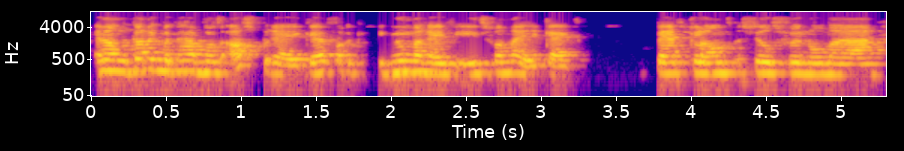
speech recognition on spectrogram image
En dan kan ik met haar bijvoorbeeld afspreken. Van, ik noem maar even iets van, nou, je kijkt per klant een sales funnel na.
